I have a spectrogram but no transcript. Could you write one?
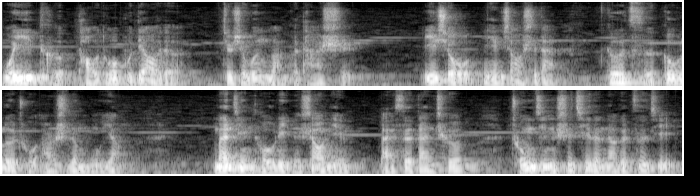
唯一逃逃脱不掉的，就是温暖和踏实。一首年少时代，歌词勾勒出儿时的模样，慢镜头里的少年，白色单车，憧憬时期的那个自己，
